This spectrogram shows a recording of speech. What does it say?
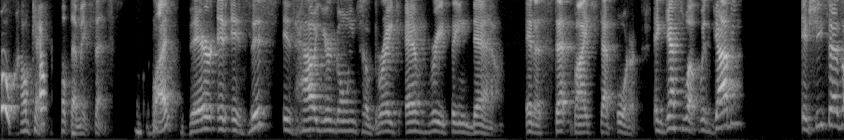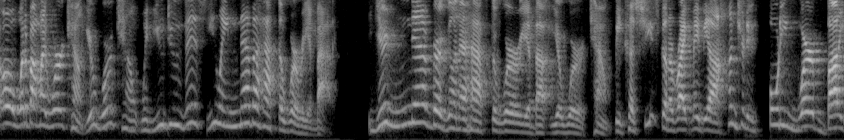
Whew, okay, hope that makes sense. But there it is. This is how you're going to break everything down in a step by step order. And guess what? With Gabi, if she says, Oh, what about my word count? Your word count, when you do this, you ain't never have to worry about it. You're never going to have to worry about your word count because she's going to write maybe a 140 word body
